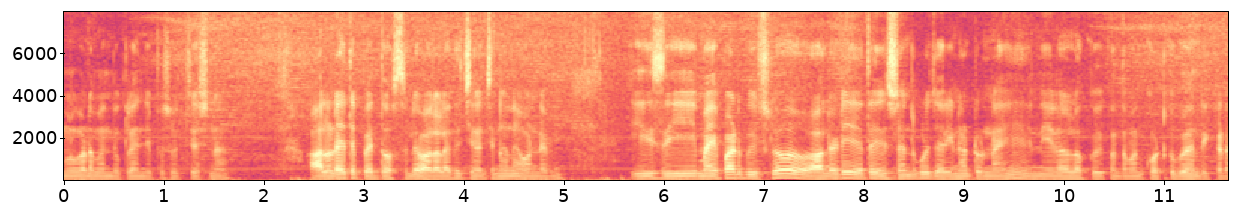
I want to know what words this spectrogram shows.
మునగడం ఎందుకులే అని చెప్పేసి వచ్చేసిన. అలలు అయితే పెద్ద వస్తులే అలలు అయితే చిన్న చిన్ననే ఉండేవి. ఈ మైపాడు బీచ్లో ఆల్రెడీ అయితే ఇన్సిడెంట్లు కూడా జరిగినట్టు ఉన్నాయి నీళ్ళలోకి కొంతమంది కొట్టుకుపోయింది ఇక్కడ.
